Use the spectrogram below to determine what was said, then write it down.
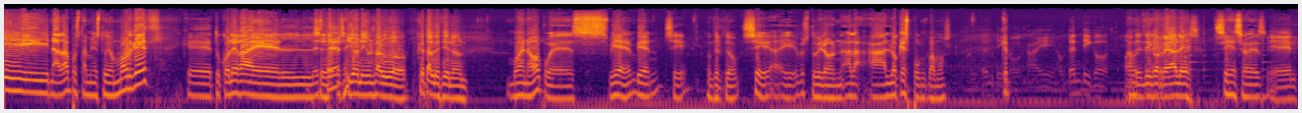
Y nada, pues también estuvo en Morguez, que tu colega el... Ese, este- ese Johnny, un saludo. ¿Qué tal lo hicieron? Bueno, pues bien, bien, sí. Concierto. Sí, ahí estuvieron a, la- a lo que es punk, vamos. Auténticos ahí, auténticos. Auténticos reales. Sí, eso es. Bien.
